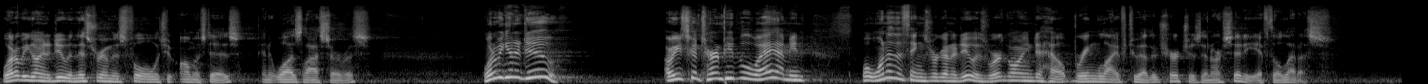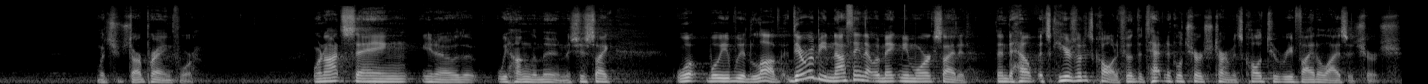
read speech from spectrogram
What are we going to do when this room is full, which it almost is, and it was last service? What are we going to do? Are we just going to turn people away? I mean, well, one of the things we're going to do is we're going to help bring life to other churches in our city if they'll let us, which you start praying for. We're not saying, you know, that we hung the moon. It's just like what we would love. There would be nothing that would make me more excited than to help. It's, here's what it's called. If you want the technical church term, it's called to revitalize a church.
